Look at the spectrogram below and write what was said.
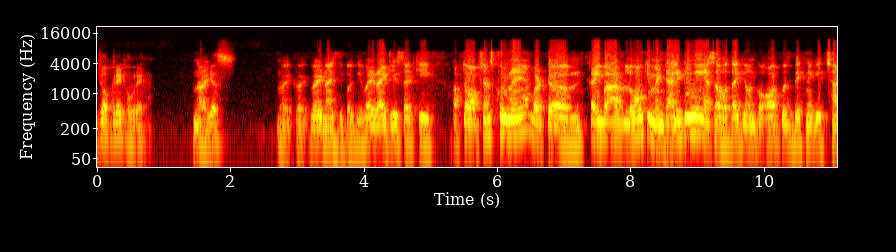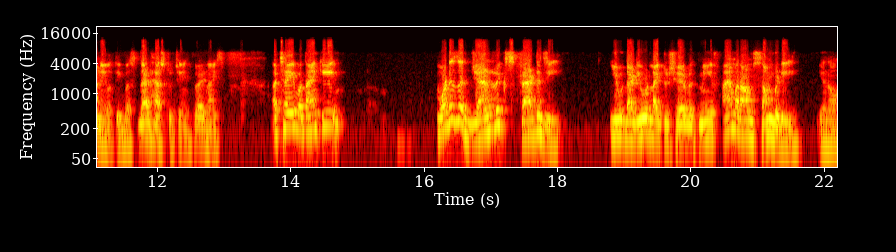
जो अपग्रेड हो रहे हैं। Yes right right very nice Deepak ji very rightly said कि अब तो ऑप्शंस खुल रहे हैं बट uh, कई बार लोगों की मेंटालिटी में ही ऐसा होता है कि उनको और कुछ देखने की इच्छा नहीं होती। बस that has to change very nice अच्छा ये बताएँ कि what is the generic strategy you that you would like to share with me if I'm around somebody, you know,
